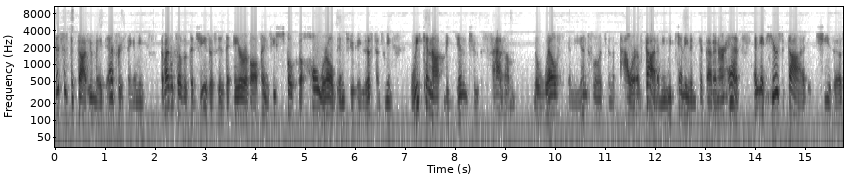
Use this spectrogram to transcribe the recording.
this is the God who made everything. I mean, the Bible tells us that Jesus is the heir of all things. He spoke the whole world into existence. I mean, we cannot begin to fathom the wealth and the influence and the power of God. I mean, we can't even get that in our head. And yet here's God, Jesus,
